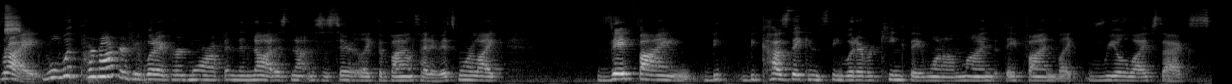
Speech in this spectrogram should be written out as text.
Right. Well, with pornography, what I've heard more often than not is not necessarily like the violent side of it. It's more like they find be, because they can see whatever kink they want online that they find like real life sex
